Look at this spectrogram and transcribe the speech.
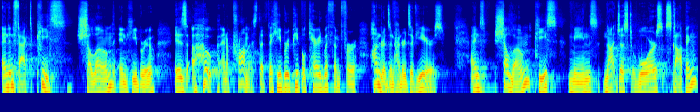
And in fact, peace, shalom in Hebrew, is a hope and a promise that the Hebrew people carried with them for hundreds and hundreds of years. And shalom, peace, means not just wars stopping,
